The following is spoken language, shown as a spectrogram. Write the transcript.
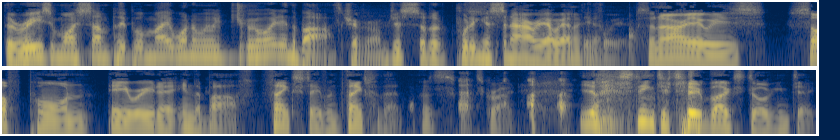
the reason why some people may want to enjoy it in the bath, Trevor. I'm just sort of putting a scenario out there for you. Scenario is soft porn e-reader in the bath. Thanks, Stephen. Thanks for that. That's that's great. You're listening to Two Blokes Talking Tech.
